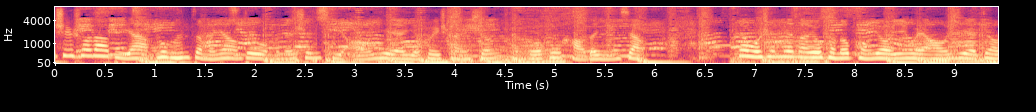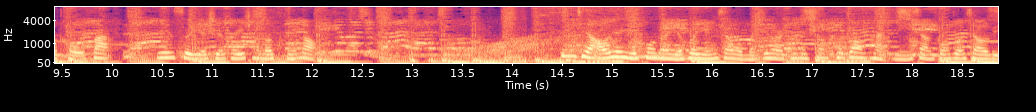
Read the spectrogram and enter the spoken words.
其实说到底呀，不管怎么样，对我们的身体熬夜也会产生很多不好的影响。在我身边呢，有很多朋友因为熬夜掉头发，因此也是非常的苦恼，并且熬夜以后呢，也会影响我们第二天的上课状态，影响工作效率。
